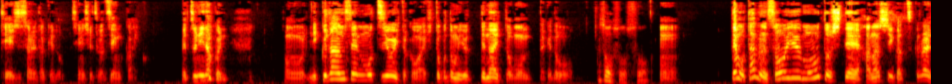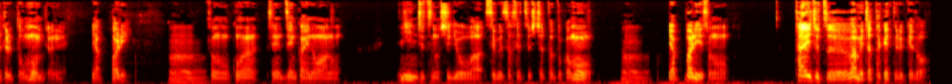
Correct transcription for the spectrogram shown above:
提示されたけど、先週とか前回か。別になんか、あの、肉弾戦も強いとかは一言も言ってないと思うんだけど、そうそうそうん。でも多分そういうものとして話が作られてると思うんだよね。やっぱり。う。うん。その、この前前回のあの、忍術の修行はすぐ挫折しちゃったとかも、うん。やっぱりその、体術はめちゃ長けてるけど、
